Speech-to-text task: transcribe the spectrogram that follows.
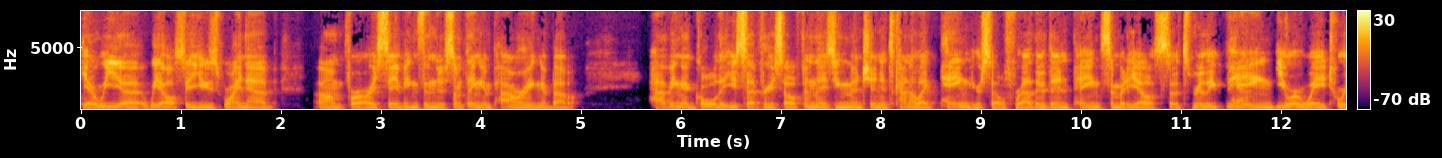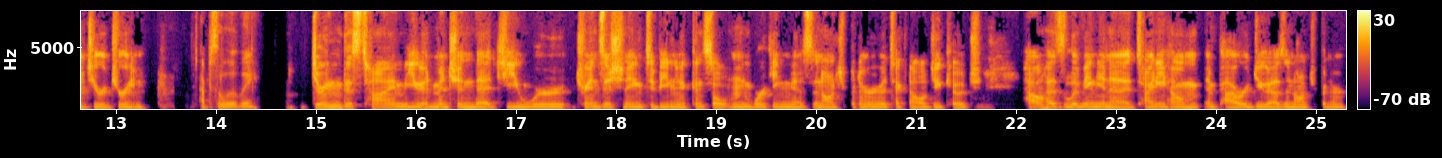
Yeah, we uh, we also use YNAB um, for our savings, and there's something empowering about having a goal that you set for yourself. And as you mentioned, it's kind of like paying yourself rather than paying somebody else. So it's really paying yeah. your way towards your dream. Absolutely. During this time, you had mentioned that you were transitioning to being a consultant, working as an entrepreneur, a technology coach. Mm-hmm how has living in a tiny home empowered you as an entrepreneur?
